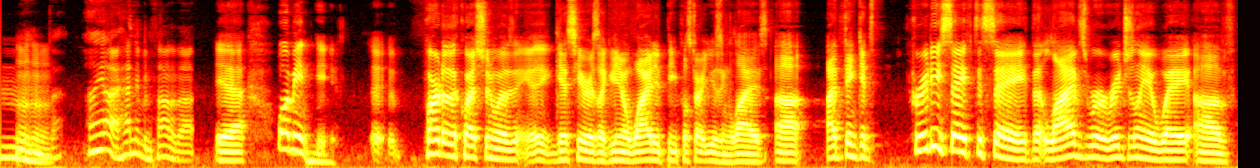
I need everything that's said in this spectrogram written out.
Oh yeah, I hadn't even thought of that. Yeah. Well, I mean, uh, part of the question was, I guess here is like, you know, why did people start using lives? Uh, I think it's pretty safe to say that lives were originally a way of.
